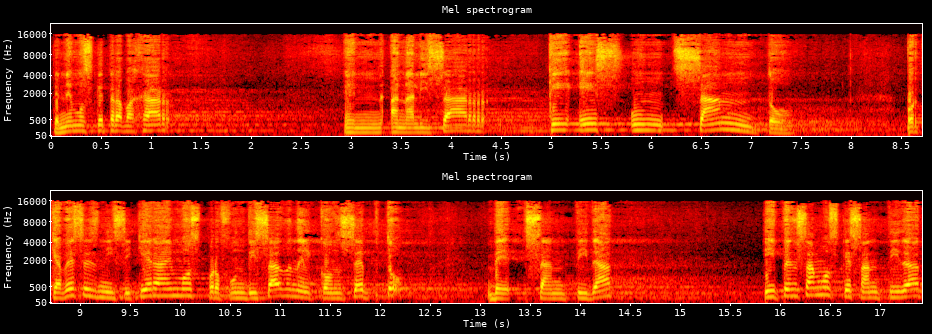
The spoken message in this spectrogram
Tenemos que trabajar en analizar qué es un santo, porque a veces ni siquiera hemos profundizado en el concepto de santidad. Y pensamos que santidad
